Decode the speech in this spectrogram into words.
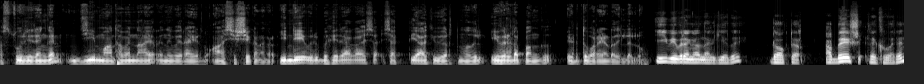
Kasturi Rangan G Madhavan Nair എന്നിവരായിരുന്നു ആ ശിഷ്യഗണങ്ങൾ. ഇന്ത്യയെ ഒരു ബഹിരാകാശ ശക്തിയാക്കി ഉയർത്തുന്നതിൽ ഇവരുടെ പങ്ക് എടുത്തു പറയേണ്ടതില്ലല്ലോ. ഈ വിവരങ്ങൾ നൽകിയത് doctor Abhesh Raghuvaran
